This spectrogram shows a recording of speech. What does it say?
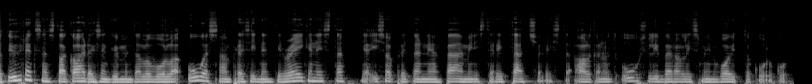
1980-luvulla USA-presidentti Reaganista ja Iso-Britannian pääministeri Thatcherista alkanut uusliberalismin voittokulku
